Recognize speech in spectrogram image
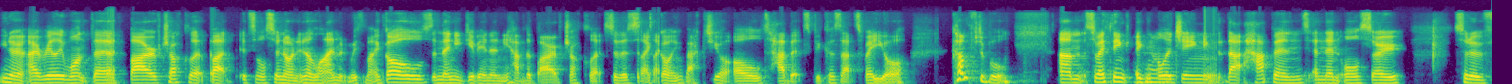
you know i really want the bar of chocolate but it's also not in alignment with my goals and then you give in and you have the bar of chocolate so there's like going back to your old habits because that's where you're comfortable um, so i think mm-hmm. acknowledging that that happens and then also sort of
